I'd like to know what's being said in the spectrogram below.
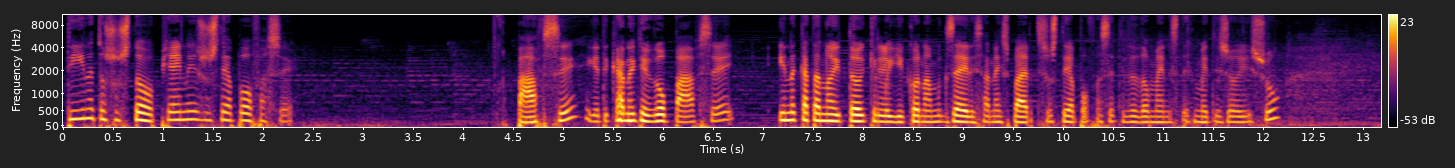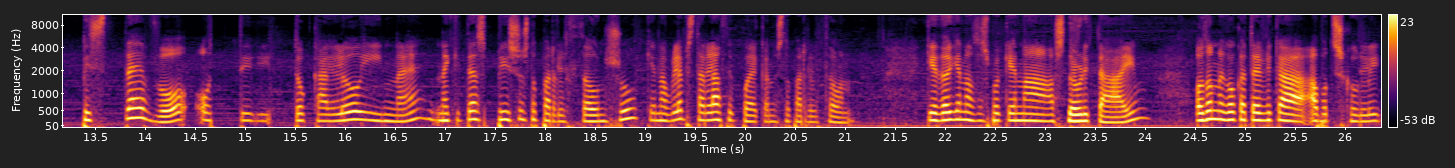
τι είναι το σωστό, ποια είναι η σωστή απόφαση. Παύση, γιατί κάνω και εγώ παύση. Είναι κατανοητό και λογικό να μην ξέρεις αν έχεις πάρει τη σωστή απόφαση τη δεδομένη στιγμή της ζωής σου πιστεύω ότι το καλό είναι να κοιτάς πίσω στο παρελθόν σου και να βλέπεις τα λάθη που έκανες στο παρελθόν. Και εδώ για να σας πω και ένα story time. Όταν εγώ κατέβηκα από τη σχολή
